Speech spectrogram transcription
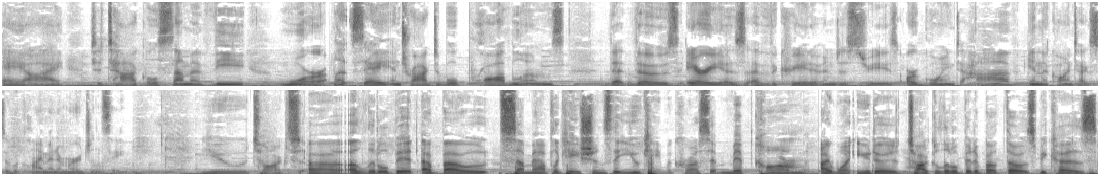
AI to tackle some of the more, let's say, intractable problems that those areas of the creative industries are going to have in the context of a climate emergency? You talked uh, a little bit about some applications that you came across at MIPCOM. Yeah. I want you to yeah. talk a little bit about those because,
